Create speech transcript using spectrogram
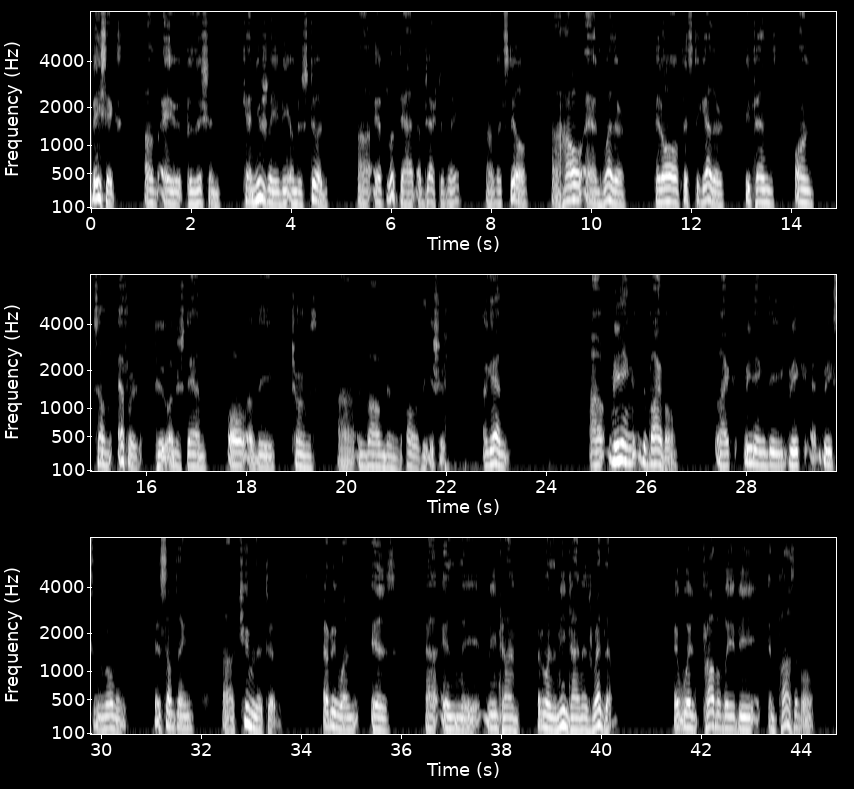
basics of a position can usually be understood uh, if looked at objectively, uh, but still Uh, how and whether it all fits together depends on some effort to understand all of the terms uh, involved in all of the issue. Again, uh, reading the Bible, like reading the Greek Greeks and the Romans, is something uh, cumulative. Everyone is uh, in the meantime. Everyone in the meantime has read them. It would probably be impossible,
